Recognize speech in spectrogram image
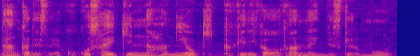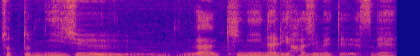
なんかですね、ここ最近何をきっかけにかわかんないんですけども、ちょっと20が気になり始めてですね、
